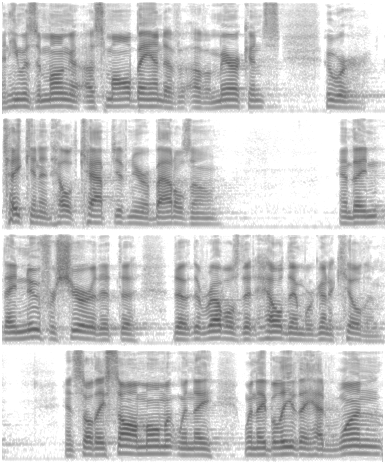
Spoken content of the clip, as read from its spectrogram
And he was among a, a small band of, of Americans who were taken and held captive near a battle zone. And they, they knew for sure that the, the, the rebels that held them were going to kill them. And so they saw a moment when they, when they believed they had one,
